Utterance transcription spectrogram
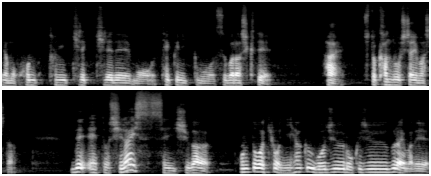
いやもう本当にキレッキレでもうテクニックも素晴らしくてはい。ちょっと感動しちゃいました。で、えーと、白石選手が本当は今日25060ぐらいまで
